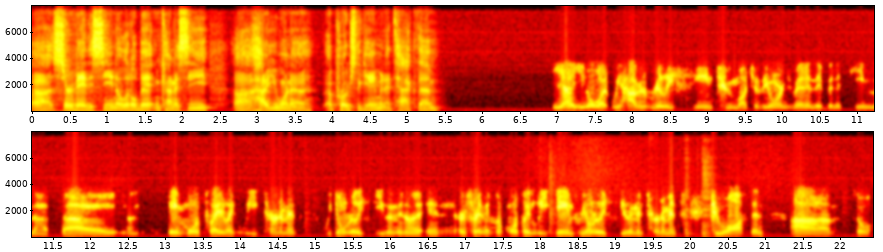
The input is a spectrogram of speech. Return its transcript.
uh, survey the scene a little bit and kind of see uh, how you want to approach the game and attack them? Yeah, you know what? We haven't really seen too much of the Orangemen, and they've been a team that uh, you know, they more play like league tournaments. We don't really see them in a in or sorry they to play league games. We don't really see them in tournaments too often. Um, so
